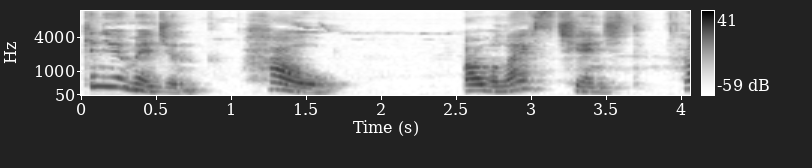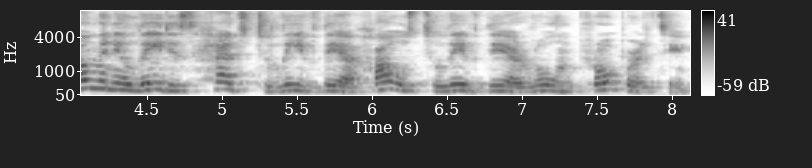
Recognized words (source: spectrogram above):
Can you imagine how our lives changed how many ladies had to leave their house to leave their own property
